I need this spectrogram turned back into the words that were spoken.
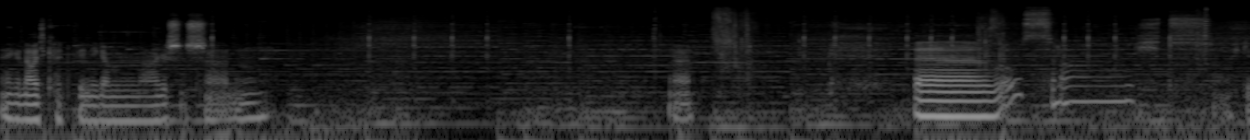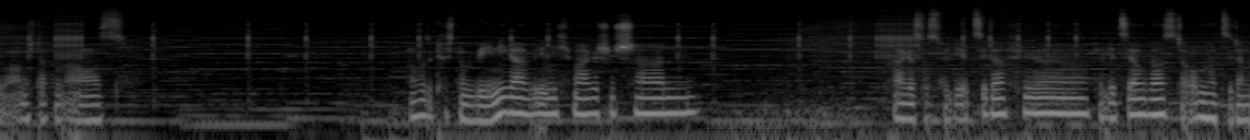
Mehr Genauigkeit, weniger magischen Schaden. Ja. Äh, Rose vielleicht? Ich gehe auch nicht davon aus. Oh, sie kriegt nur weniger wenig magischen Schaden. Frage ist, was verliert sie dafür? Verliert sie irgendwas? Da oben hat sie dann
